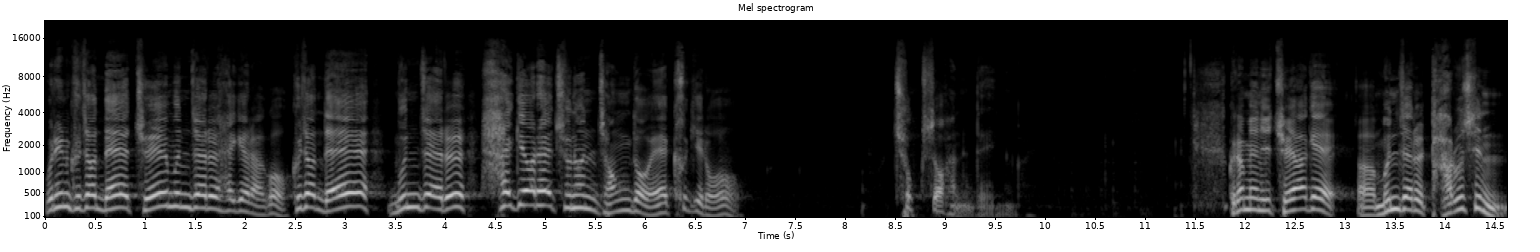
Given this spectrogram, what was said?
우리는 그저 내 죄 문제를 해결하고 그저 내 문제를 해결해 주는 정도의 크기로 축소하는 데 있는 거예요. 그러면 이 죄악의 어, 문제를 다루신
